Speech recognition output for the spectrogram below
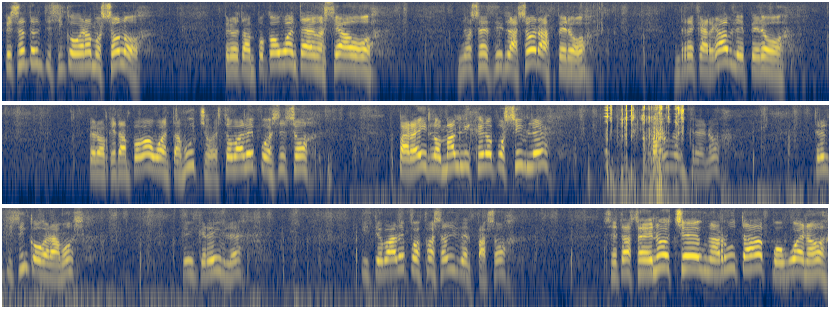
Pesa 35 gramos solo, pero tampoco aguanta demasiado, no sé decir las horas, pero recargable, pero, pero que tampoco aguanta mucho. Esto vale, pues eso, para ir lo más ligero posible para un entreno. 35 gramos, increíble. y te vale pues para salir del paso. Se te hace de noche, una ruta, pues bueno,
